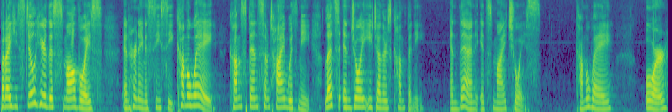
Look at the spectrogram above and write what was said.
But I still hear this small voice, and her name is Cece. Come away. Come spend some time with me. Let's enjoy each other's company. And then it's my choice. Come away or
